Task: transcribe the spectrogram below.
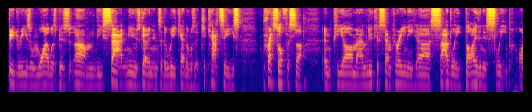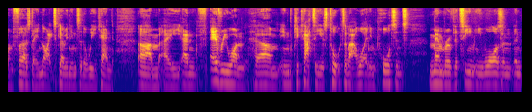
big reason why was um, the sad news going into the weekend was that Ducati's press officer and PR man Luca Semprini uh, sadly died in his sleep on Thursday night going into the weekend. Um, a, and everyone um, in Ducati has talked about what an important member of the team he was, and, and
